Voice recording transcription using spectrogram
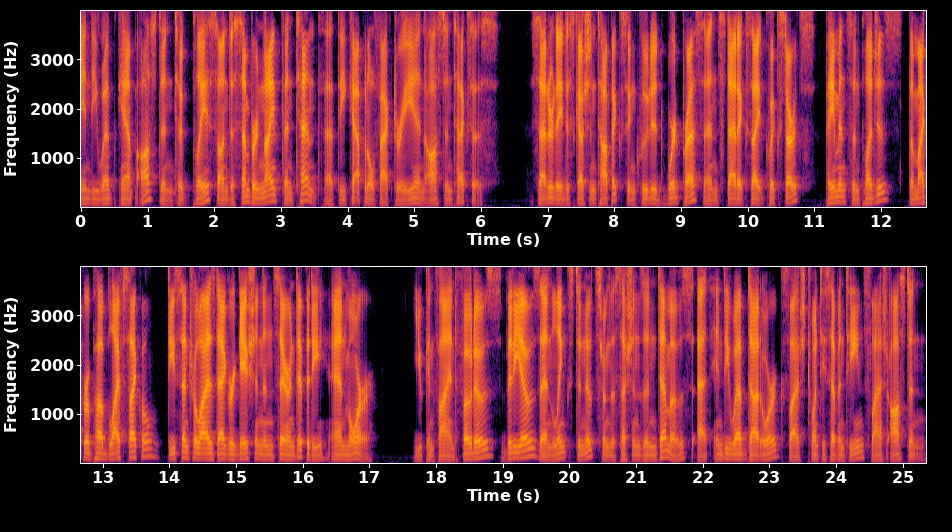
Indie Webcamp Austin took place on December 9th and 10th at the Capital Factory in Austin, Texas. Saturday discussion topics included WordPress and static site quick starts, payments and pledges, the micropub lifecycle, decentralized aggregation and serendipity, and more. You can find photos, videos, and links to notes from the sessions and demos at indieweb.org slash 2017 slash Austin.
